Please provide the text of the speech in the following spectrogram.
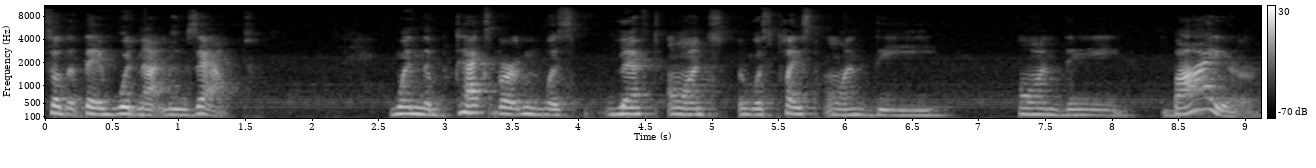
so that they would not lose out. When the tax burden was left on, was placed on the, on the buyer,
